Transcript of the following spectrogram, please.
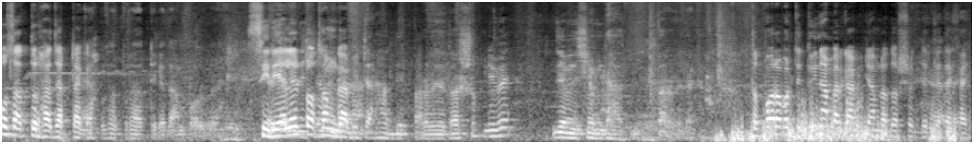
পঁচাত্তর হাজার টাকা। পঁচাত্তর হাজার টাকা দাম পড়বে। সিরিয়ালের প্রথম গাভীটা। হাত দিতে পারবে যে দর্শক নিবে যেমন সেমনি হাত দিতে পারবে দেখেন। তো পরবর্তী দুই নাম্বার গাভিটা আমরা দর্শকদেরকে দেখাই।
